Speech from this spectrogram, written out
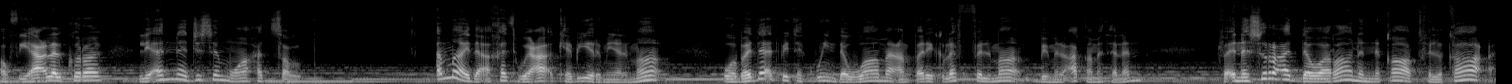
أو في أعلى الكرة لأن جسم واحد صلب. أما إذا أخذت وعاء كبير من الماء وبدأت بتكوين دوامة عن طريق لف الماء بملعقة مثلا فإن سرعة دوران النقاط في القاع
